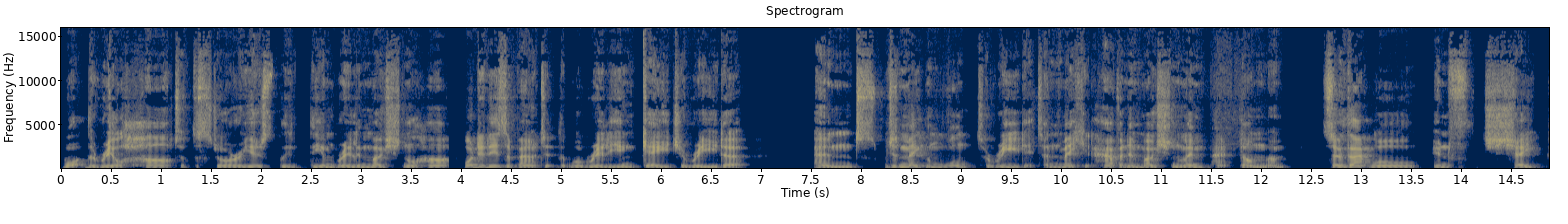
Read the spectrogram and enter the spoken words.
what the real heart of the story is, the, the real emotional heart, what it is about it that will really engage a reader and just make them want to read it and make it have an emotional impact on them. So that will inf- shape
